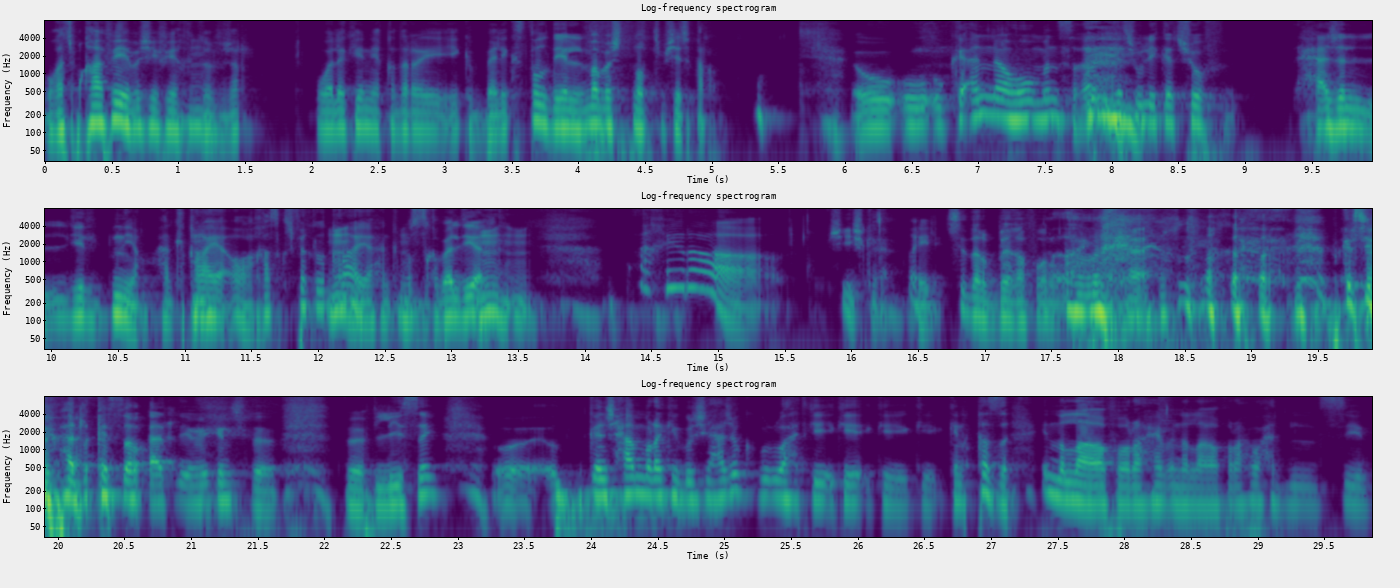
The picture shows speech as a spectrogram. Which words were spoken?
وغتبقى فيه باش يفيق. الفجر ولكن يقدر يكب عليك سطل ديال الماء باش تنوض تمشي تقرا. وكأنه من صغرك كتولي كتشوف حاجة ديال الدنيا. حيت القراية آه خاصك تفيق للقرايه حيت المستقبل ديالك. أخيرا ماشي إشكال. ويلي سيدي ربي غفور. فكرتي بواحد القصة وقعت لي ملي كنت في في, ال lycée. كان شحال من مرة كيقول شي حاجة وكل واحد كي كي كي كي كينقز. إن الله غفور رحيم إن الله غفور رحيم. واحد السيد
